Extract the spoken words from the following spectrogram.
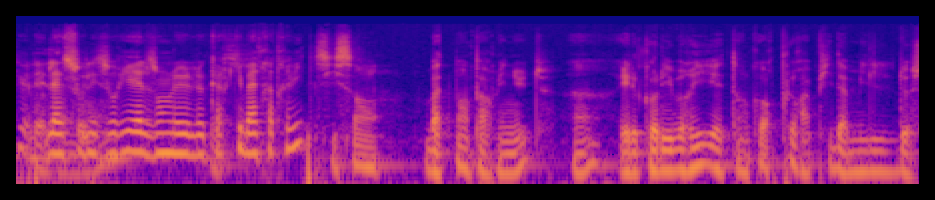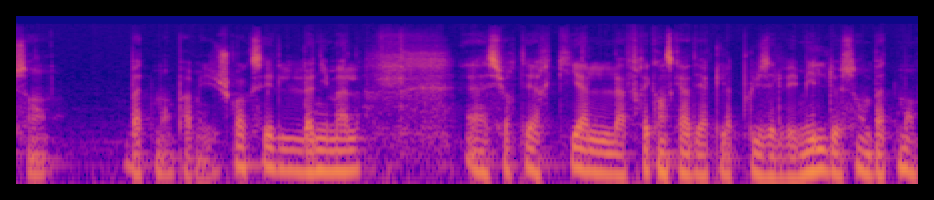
les souris, elles ont le, cœur qui bat très, très vite 600 battements par minute. Hein, et le colibri est encore plus rapide à 1200 battements par minute. Je crois que c'est l'animal euh, sur Terre qui a la fréquence cardiaque la plus élevée, 1200 battements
